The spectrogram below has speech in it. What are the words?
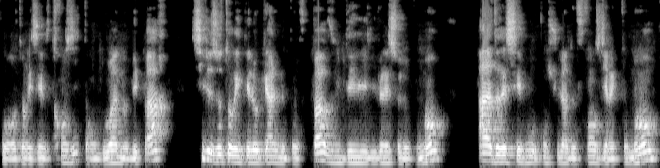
pour autoriser le transit en douane au départ. Si les autorités locales ne peuvent pas vous délivrer ce document, adressez-vous au consulat de France directement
